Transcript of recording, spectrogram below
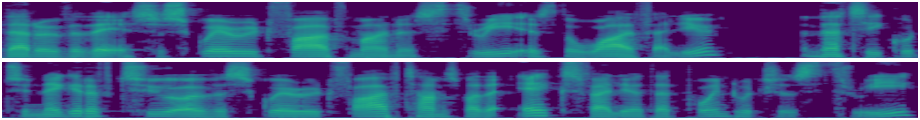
that over there. So square root 5 minus 3 is the y value, and that's equal to negative 2 over square root 5 times by the x value at that point, which is 3.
